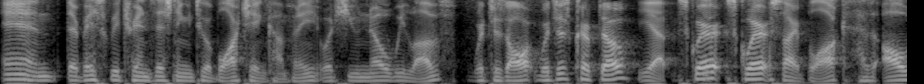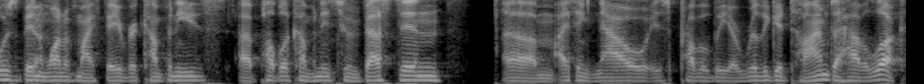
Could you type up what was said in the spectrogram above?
And they're basically transitioning to a blockchain company, which you know we love. which is all, which is crypto. Yeah, Square Square sorry Block has always been one of my favorite companies, uh, public companies to invest in. Um, I think now is probably a really good time to have a look.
